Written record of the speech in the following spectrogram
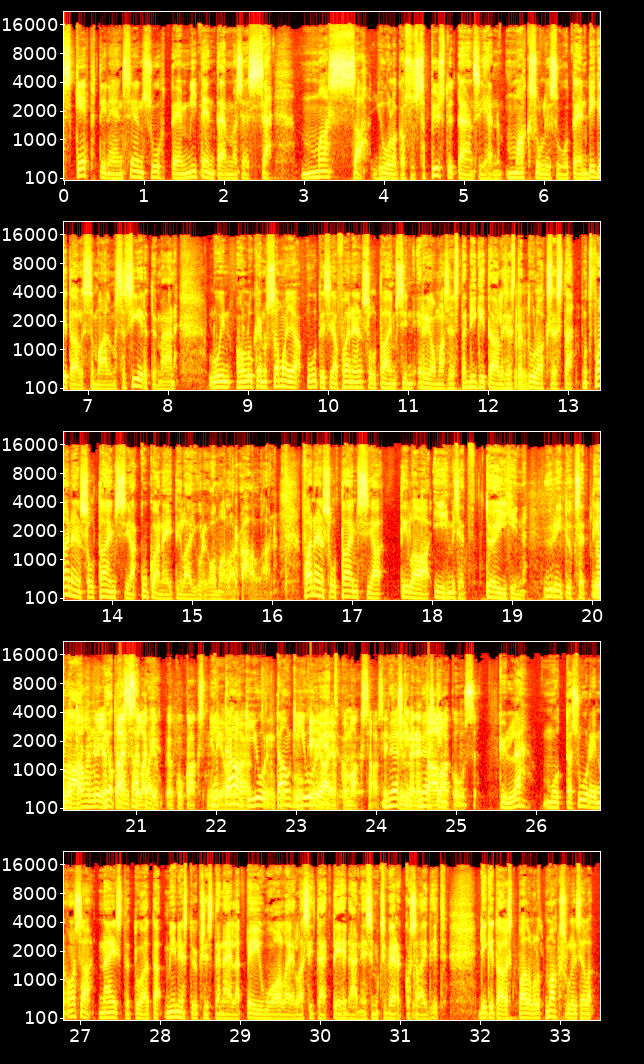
skeptinen sen suhteen, miten tämmöisessä massajulkaisussa pystytään siihen maksullisuuteen digitaalisessa maailmassa siirtymään. Luin, on lukenut samoja uutisia Financial Timesin erinomaisesta digitaalisesta mm. tuloksesta, mutta Financial Timesia kukaan ei tilaa juuri omalla rahallaan. Financial Timesia tilaa ihmiset töihin, yritykset tilaa no, New York jopa satoja. joku kaksi miljoonaa onkin juuri, niin onkin juuri, että jotka maksaa sitten myöskin, 10 myöskin, kuussa. Kyllä, mutta suurin osa näistä tuota menestyksistä näillä paywalleilla, sitä tehdään esimerkiksi verkkosaitit, digitaaliset palvelut maksullisella,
